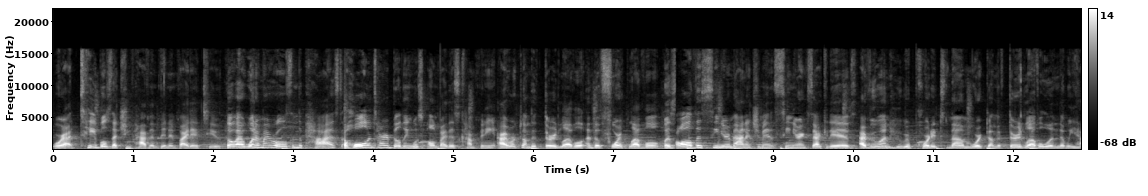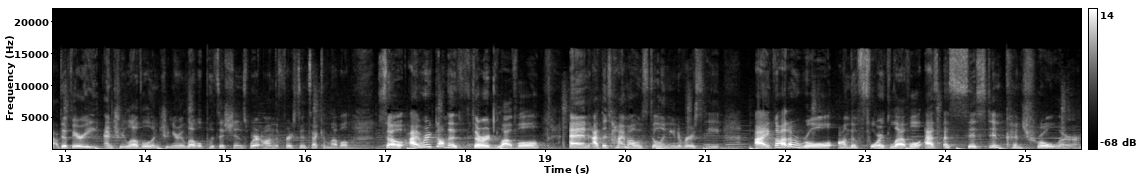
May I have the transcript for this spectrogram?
or at tables that you haven't been invited to. So at one of my roles in the past, the whole entire building was owned by this company. I worked on the third level and the fourth level was all the senior management, senior executives, everyone who reported to them worked on the third level and then we have the very entry level and junior level positions were on the first and second level. So I worked on the third level and at the time I was still in university. I got a role on the fourth level as assistant controller.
